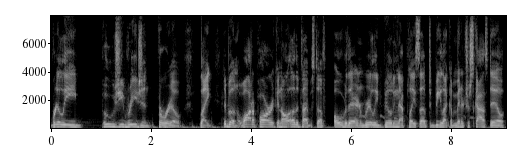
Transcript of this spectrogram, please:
really bougie region for real. Like they're building a water park and all other type of stuff over there, and really building that place up to be like a miniature Scottsdale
